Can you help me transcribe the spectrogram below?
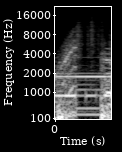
Bye.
